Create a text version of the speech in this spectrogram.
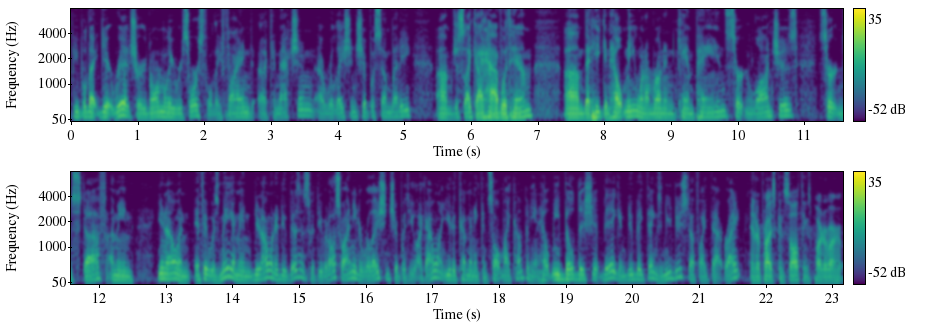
people that get rich are normally resourceful. They find a connection, a relationship with somebody, um, just like I have with him, um, that he can help me when I'm running campaigns, certain launches, certain stuff. I mean, you know, and if it was me, I mean, dude, I want to do business with you, but also I need a relationship with you. Like, I want you to come in and consult my company and help me build this shit big and do big things. And you do stuff like that, right? Enterprise consulting is part of our,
